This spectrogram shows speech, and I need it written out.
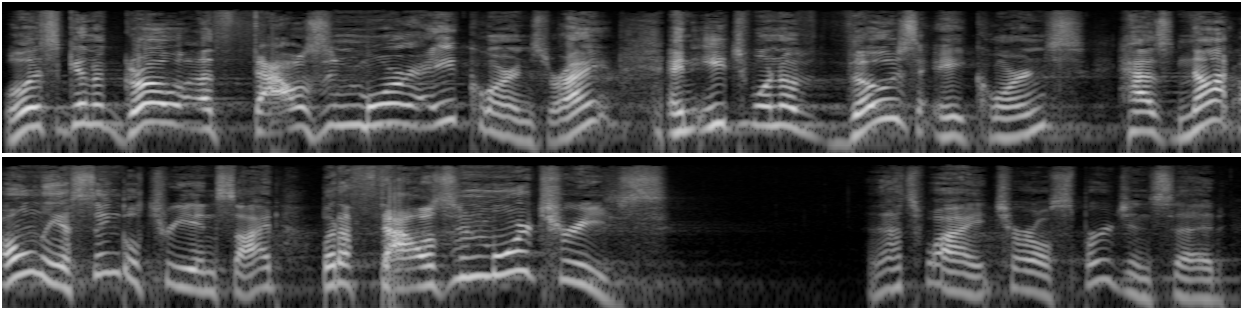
Well, it's going to grow a thousand more acorns, right? And each one of those acorns has not only a single tree inside, but a thousand more trees. And that's why Charles Spurgeon said,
